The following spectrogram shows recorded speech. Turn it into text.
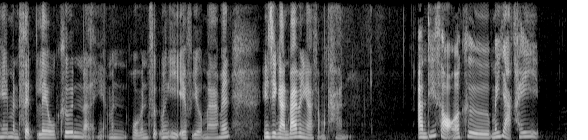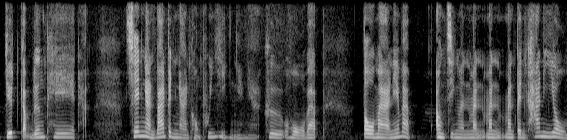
ให้มันเสร็จเร็วขึ้นอะไรเงี้ยมันโหมันฝึกเรื่อง EF เยอะมากเพราะฉะนั้นจริงๆงานบ้านเป็นงานสำคัญ อันที่สองก็คือไม่อยากให้ยึดกับเรื่องเพศอะเช่นงานบ้านเป็นงานของผู้หญิงอย่างเงี้ย คือโอ้โหแบบโตมานี่แบบเอาจริงมันมันมันมันเป็นค่านิยม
